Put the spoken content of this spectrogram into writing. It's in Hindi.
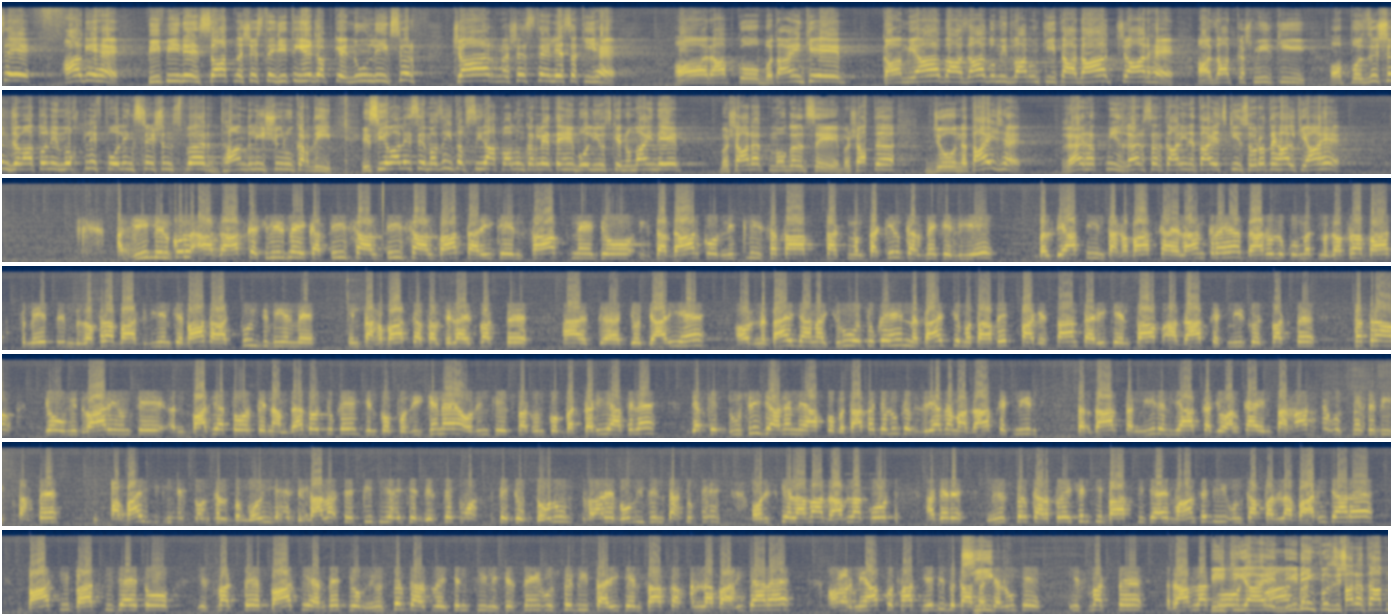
सबसे आगे है। पीपी ने सात नशिस्तें जीती हैं, जबकि नून लीग सिर्फ़ चार नशिस्तें ले सकी है। और आपको बताएँ कि कामयाब आज़ाद उम्मीदवारों की तादाद चार है। आज़ाद कश्मीर की अपोजिशन जमातों ने मुख्तलिफ़ पोलिंग स्टेशन पर धांधली शुरू कर दी। इसी हवाले से मजीद तफसीत मालूम कर लेते हैं बोलिए उसके नुमाइंदे बशारत मोगल से। बशारत, जो नतज है, गैर हतमी, गैर सरकारी नतज की सूरत हाल क्या है? जी, बिल्कुल, आज़ाद कश्मीर में इकतीस साल, तीस साल बाद तारीख इंसाफ ने जो इकतदार को निचली सतह तक मुंतकिल करने के लिए बल्दियाती इंतबात का ऐलान कराया, दारुल हुकूमत मुजफ्फराबाद समेत मुजफ्फराबाद डिवीज़न के बाद आज पुंछ डिवीज़न में इंतबात का सिलसिला इस वक्त जो जारी है और नतज आना शुरू हो चुके हैं। नतज के मुताबिक पाकिस्तान तहरीक इंसाफ आज़ाद कश्मीर को इस वक्त सत्रह जो उम्मीदवार हैं, उनके वाजिया तौर पे नामजद हो चुके हैं, जिनको पोजीशन है और इनके इस वक्त उनको बदतरी हासिल है। जबकि दूसरी जानब मैं आपको बताता चलूँ कि वजी अजम आज़ाद कश्मीर सरदार तनवीर अलियास का जो हल्का इंतहाब है, उसमें से भी इस वक्त कौंसल बंगोई है डिंगाला से पीटीआई के डिस्ट्रिक्ट काउंसिल के जो दोनों उम्मीदवार है, वो भी विन कर चुके हैं। और इसके अलावा रावला कोट अगर म्यूनसिपल कॉरपोरेशन की बात की जाए, वहाँ से भी उनका पल्ला बाहरी जा रहा है। बाग की बात की जाए तो इस वक्त बाग के अंदर जो म्यूनसिपल कॉरपोरेशन की नशस्तें हैं उस पर भी तारीख इंसाफ का पल्ला भारी जा रहा है। और मैं आपको साथ ये भी बताता चलूँ कि इस वक्त रावला पीटीआई लीडिंग पोजिशन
